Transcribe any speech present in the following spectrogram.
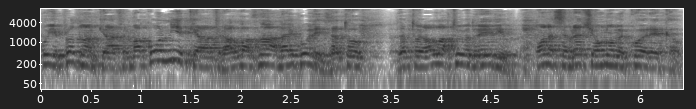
koji je prozvan kafirom. Ako on nije kafir, Allah zna najbolje, zato, zato je Allah to je odredio. Ona se vraća onome ko je rekao.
